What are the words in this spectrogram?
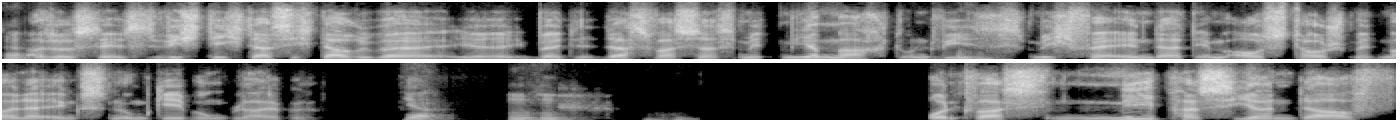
Ja. Also es ist wichtig, dass ich darüber, äh, über das, was das mit mir macht und wie Mhm. es mich verändert, im Austausch mit meiner engsten Umgebung bleibe. Ja. Und was nie passieren darf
